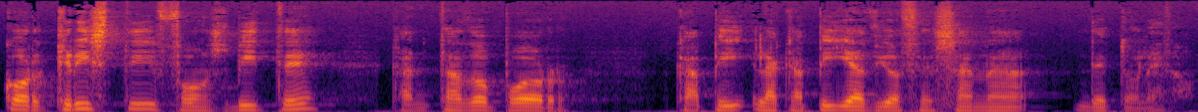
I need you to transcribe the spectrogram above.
Cor Christi Fons Vite, cantado por la capilla diocesana de Toledo.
